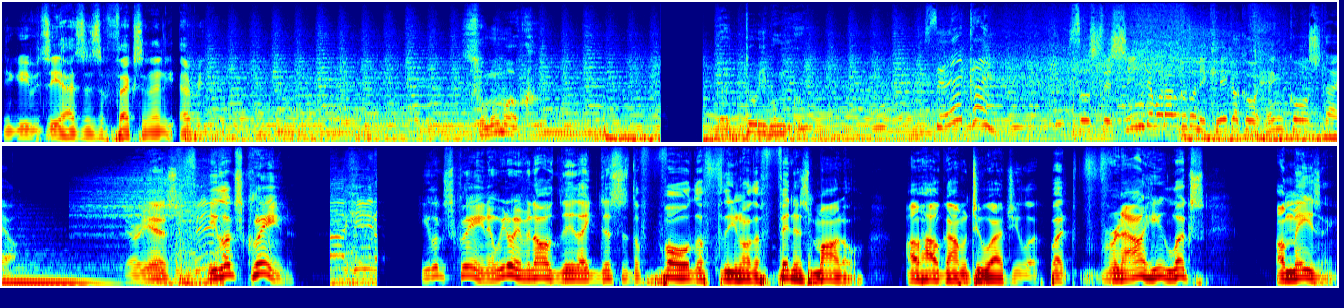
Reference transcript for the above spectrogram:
You can even see it has its effects in any everything. そのマークレッドリボン軍正解そして死んでもらうことに計画を変更したよ There he is. He looks clean. He looks clean, and we don't even know the, like this is the full the you know the fitness model of how Gamma 2 actually look. But for now, he looks amazing.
